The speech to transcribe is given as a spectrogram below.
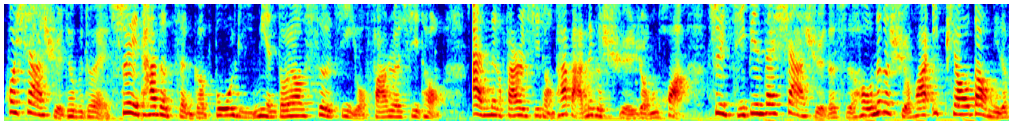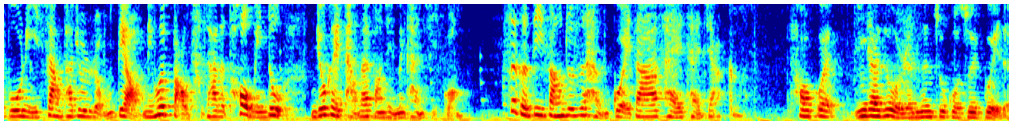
会下雪，对不对？所以它的整个玻璃面都要设计有发热系统，按那个发热系统，它把那个雪融化。所以即便在下雪的时候，那个雪花一飘到你的玻璃上，它就融掉，你会保持它的透明度，你就可以躺在房间里面看极光。这个地方就是很贵，大家猜一猜价格？超贵，应该是我人生住过最贵的。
